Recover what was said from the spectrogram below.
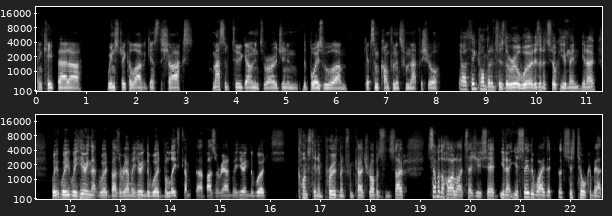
and keep that uh, win streak alive against the Sharks. Massive two going into Origin, and the boys will um, get some confidence from that for sure. Yeah, I think confidence is the real word, isn't it, Silky? I mean, you know, we, we, we're hearing that word buzz around. We're hearing the word belief come, uh, buzz around. We're hearing the word constant improvement from Coach Robinson. So, some of the highlights, as you said, you know, you see the way that let's just talk about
